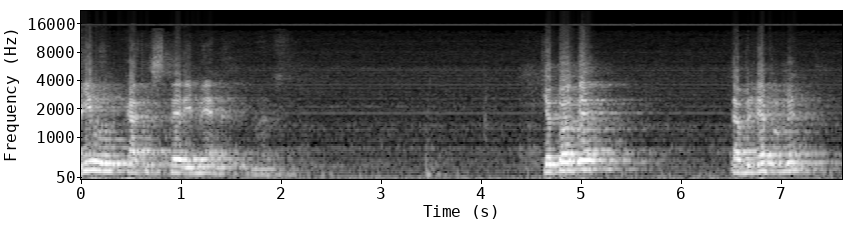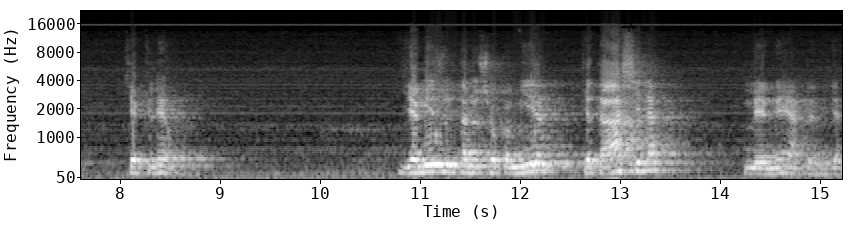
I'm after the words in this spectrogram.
γίνουν καθυστερημένα. Και τότε τα βλέπουμε και κλαίουμε. Γεμίζουν τα νοσοκομεία και τα άσυλα με νέα παιδιά.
